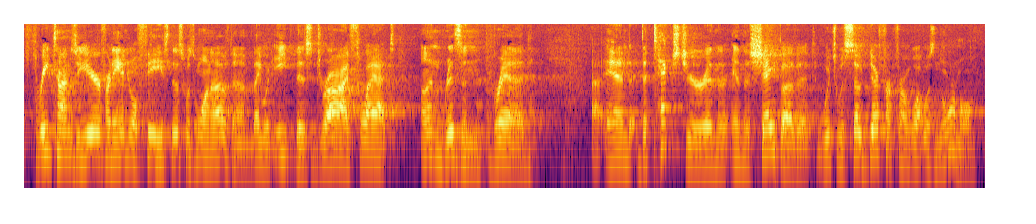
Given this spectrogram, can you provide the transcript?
three times a year for an annual feast, this was one of them, they would eat this dry, flat, unrisen bread uh, and the texture and the, and the shape of it, which was so different from what was normal,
